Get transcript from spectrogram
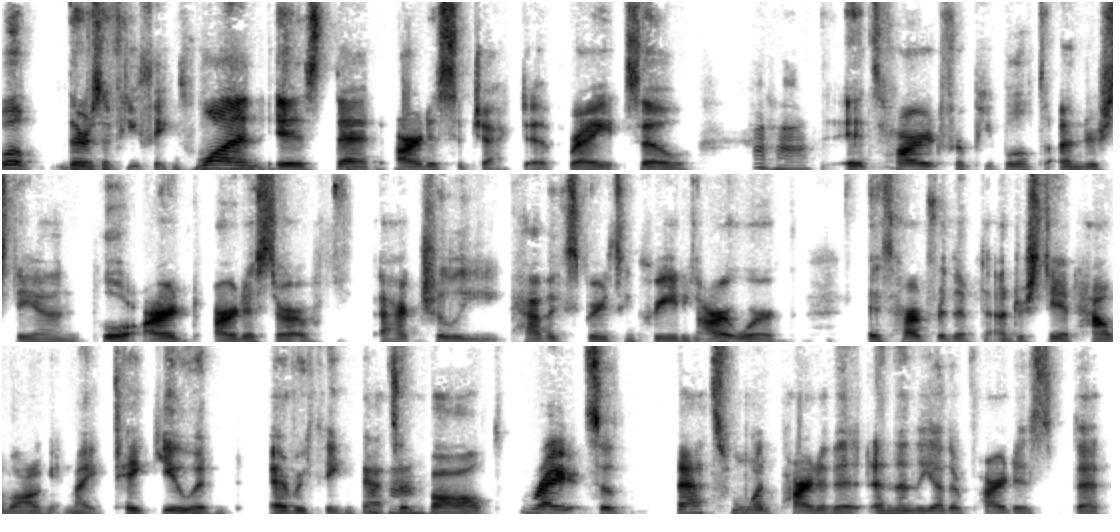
Well, there's a few things. One is that art is subjective, right? So mm-hmm. it's hard for people to understand who are artists or actually have experience in creating artwork it's hard for them to understand how long it might take you and everything that's mm-hmm. involved. Right. So that's one part of it. And then the other part is that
